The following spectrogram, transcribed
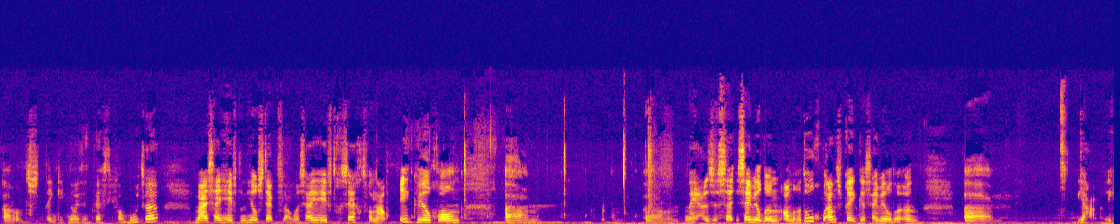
Uh, want dat is denk ik nooit een kwestie van moeten. Maar zij heeft een heel sterk verlangen. Zij heeft gezegd van nou, ik wil gewoon... Um, nou ja, zij, wilde een andere doelgroep aanspreken. Zij wilde een... Uh, ja, ik,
